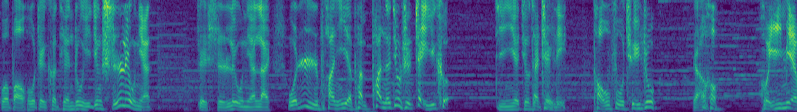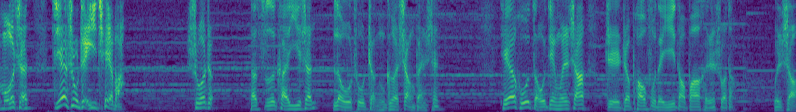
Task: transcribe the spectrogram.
我保护这颗天珠已经十六年。”这十六年来，我日盼夜盼，盼的就是这一刻。今夜就在这里剖腹取珠，然后毁灭魔神，结束这一切吧。说着，他撕开衣衫，露出整个上半身。铁虎走进温莎，指着剖腹的一道疤痕说道：“温莎，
